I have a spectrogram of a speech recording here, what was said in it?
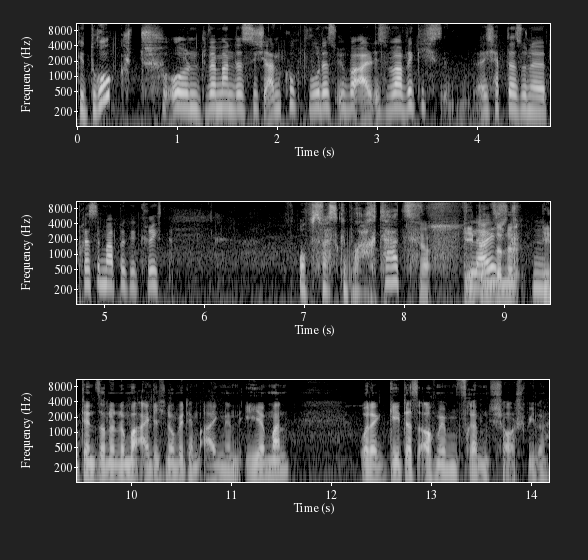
gedruckt. Und wenn man das sich anguckt, wo das überall ist, war wirklich, ich habe da so eine Pressemappe gekriegt. Ob es was gebracht hat? Ja. Geht, denn so eine, hm. geht denn so eine Nummer eigentlich nur mit dem eigenen Ehemann? Oder geht das auch mit einem fremden Schauspieler?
